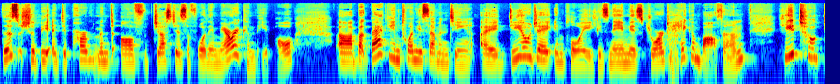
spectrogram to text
this should be a Department of Justice for the American people. Uh, but back in 2017, a DOJ employee, his name is George mm. Higginbotham, he took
